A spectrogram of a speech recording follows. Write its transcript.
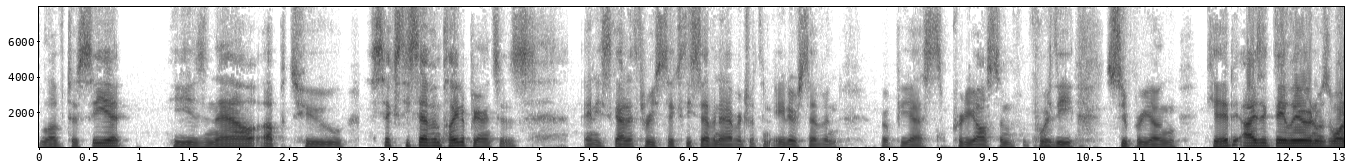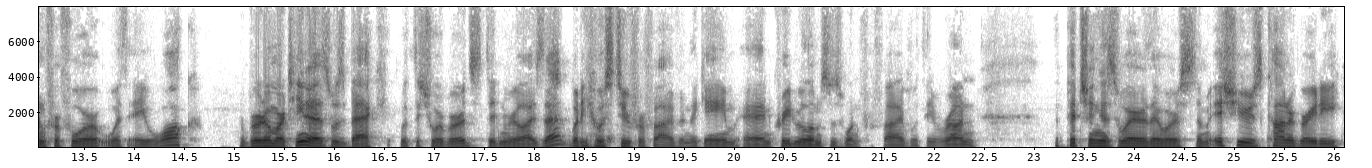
Love to see it. He is now up to 67 plate appearances, and he's got a 367 average with an 807 OPS. Pretty awesome for the super young kid. Isaac De Leon was one for four with a walk. Roberto Martinez was back with the Shorebirds. Didn't realize that, but he was two for five in the game. And Creed Willems was one for five with a run. The pitching is where there were some issues. Connor Grady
